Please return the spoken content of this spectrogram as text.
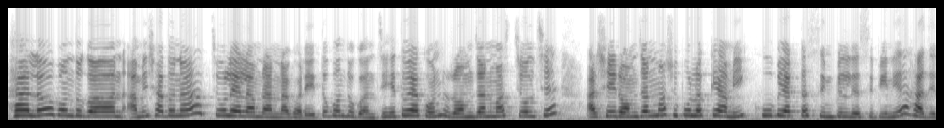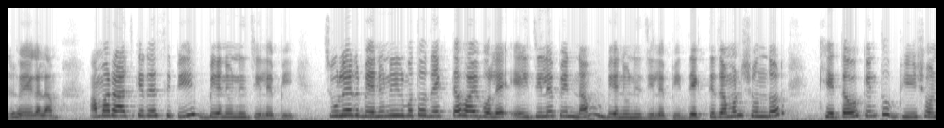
হ্যালো বন্ধুগণ, আমি সাধনা, চলে এলাম রান্নাঘরে। তো বন্ধুগণ, যেহেতু এখন রমজান মাস চলছে, আর সেই রমজান মাস উপলক্ষে আমি খুবই একটা সিম্পল রেসিপি নিয়ে হাজির হয়ে গেলাম। আমার আজকের রেসিপি বেনুনি জিলেপি। চুলের বেনুনির মতো দেখতে হয় বলে এই জিলেপির নাম বেনুনি জিলেপি। দেখতে যেমন সুন্দর, খেতেও কিন্তু ভীষণ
